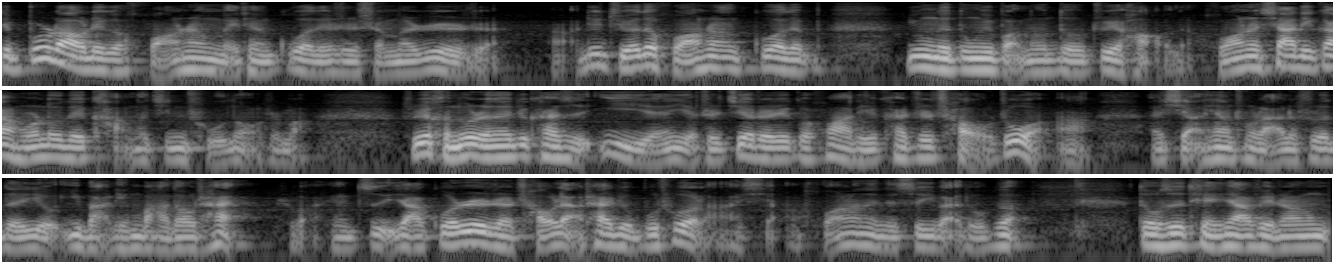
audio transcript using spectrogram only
就不知道这个皇上每天过的是什么日子啊，就觉得皇上过的用的东西保证都最好的，皇上下地干活都得扛个金锄头是吧？所以很多人呢就开始意淫，也是借着这个话题开始炒作啊，想象出来了，说得有一百零八道菜是吧？像自己家过日子炒俩菜就不错了啊，想皇上那得吃一百多个，都是天下非常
